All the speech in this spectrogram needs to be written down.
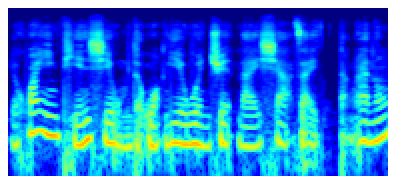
也欢迎填写我们的网页问卷来下载档案哦。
